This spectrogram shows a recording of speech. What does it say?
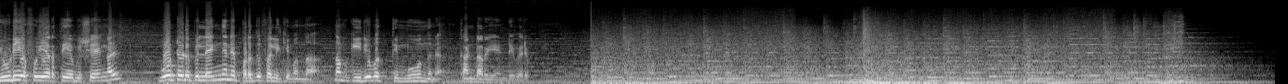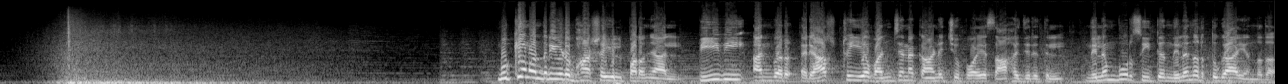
യു ഡി എഫ് ഉയർത്തിയ വിഷയങ്ങൾ വോട്ടെടുപ്പിൽ എങ്ങനെ പ്രതിഫലിക്കുമെന്ന് നമുക്ക് ഇരുപത്തിമൂന്നിന് കണ്ടറിയേണ്ടി വരും. മുഖ്യമന്ത്രിയുടെ ഭാഷയിൽ പറഞ്ഞാൽ പി വി അൻവർ രാഷ്ട്രീയ വഞ്ചന കാണിച്ചു പോയ സാഹചര്യത്തിൽ നിലമ്പൂർ സീറ്റ് നിലനിർത്തുക എന്നത്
